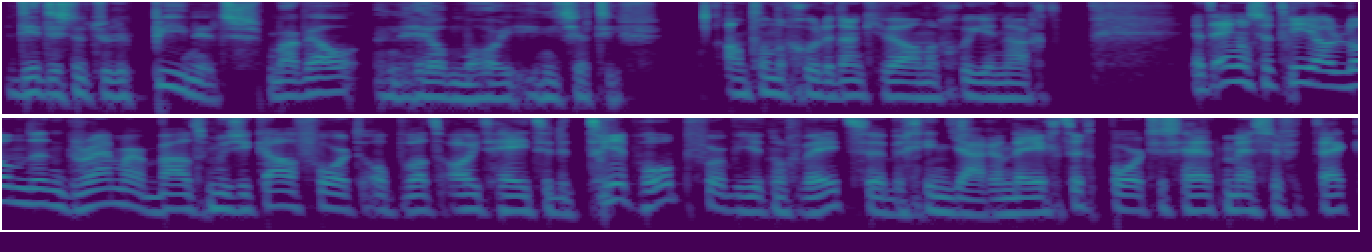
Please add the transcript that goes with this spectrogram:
Dit is natuurlijk peanuts, maar wel een heel mooi initiatief. Anton de Goede, dankjewel en een goede nacht. Het Engelse trio London Grammar bouwt muzikaal voort op wat ooit heette de trip-hop, voor wie het nog weet, eh, begin jaren 90, Portishead, Massive Attack.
